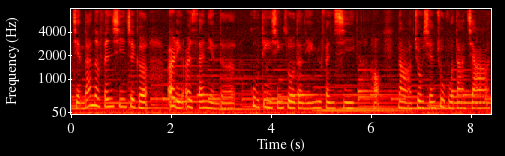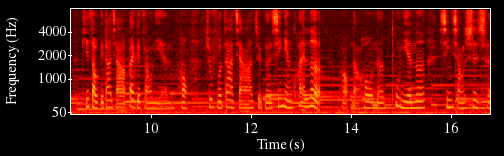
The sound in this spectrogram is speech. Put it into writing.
简单的分析这个二零二三年的固定星座的年运分析。好，那就先祝福大家，提早给大家拜个早年。好，祝福大家这个新年快乐。好，然后呢，兔年呢，心想事成，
